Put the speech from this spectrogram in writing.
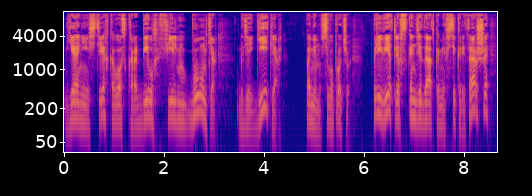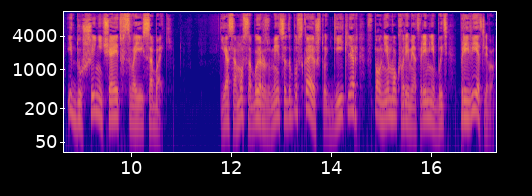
Я не из тех, кого оскорбил фильм «Бункер», где Гитлер, помимо всего прочего, приветлив с кандидатками в секретарши и души не чает в своей собаке. Я само собой, разумеется, допускаю, что Гитлер вполне мог время от времени быть приветливым.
